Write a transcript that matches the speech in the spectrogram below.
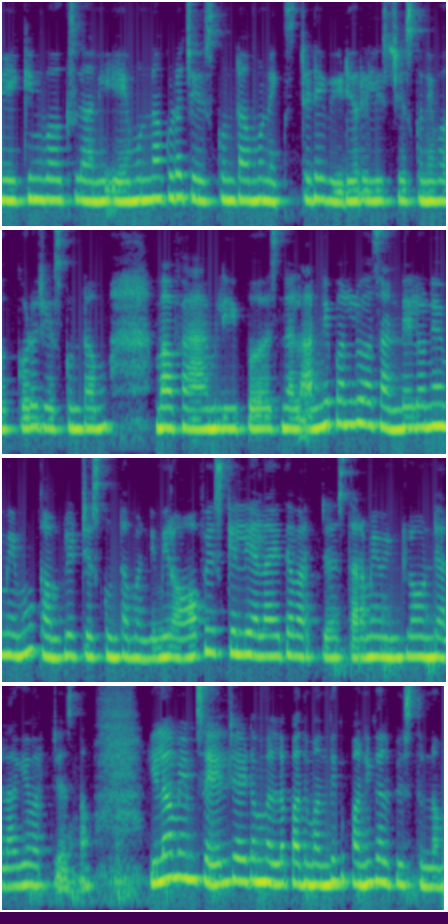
మేకింగ్ వర్క్స్ కానీ ఏమున్నా కూడా చేసుకుంటాము. నెక్స్ట్ డే వీడియో రిలీజ్ చేసుకునే వర్క్ కూడా చేసుకుంటాము. మా ఫ్యామిలీ పర్సనల్ అన్ని పనులు ఆ సండేలోనే మేము కంప్లీట్ చేసుకుంటామండి. మీరు ఆఫీస్కి వెళ్ళి ఎలా అయితే వర్క్ చేస్తారో మేము ఇంట్లో ఉండి అలాగే వర్క్ చేస్తాం. ఇలా మేము సేల్ చేయడం వల్ల పది మందికి పని కల్పిస్తున్నాం.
